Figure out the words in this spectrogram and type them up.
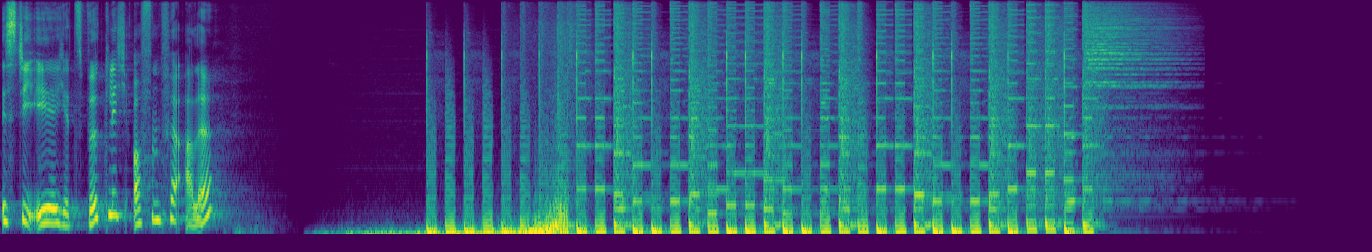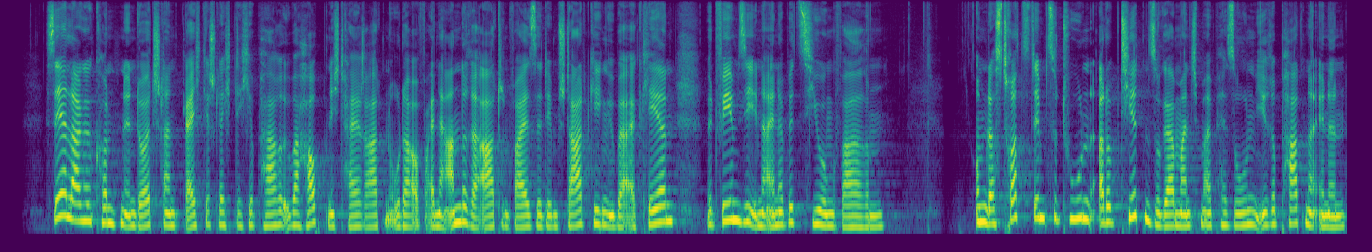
ist die Ehe jetzt wirklich offen für alle? Sehr lange konnten in Deutschland gleichgeschlechtliche Paare überhaupt nicht heiraten oder auf eine andere Art und Weise dem Staat gegenüber erklären, mit wem sie in einer Beziehung waren. Um das trotzdem zu tun, adoptierten sogar manchmal Personen ihre Partnerinnen,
